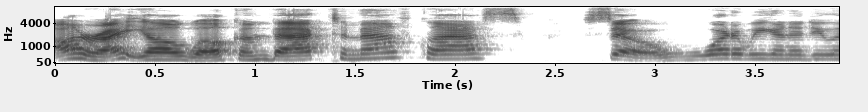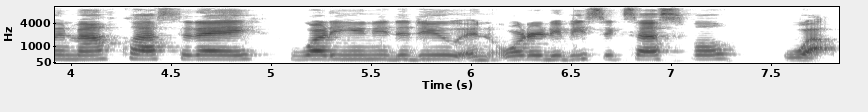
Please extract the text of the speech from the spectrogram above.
All right, y'all, welcome back to math class. So, what are we going to do in math class today? What do you need to do in order to be successful? Well,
